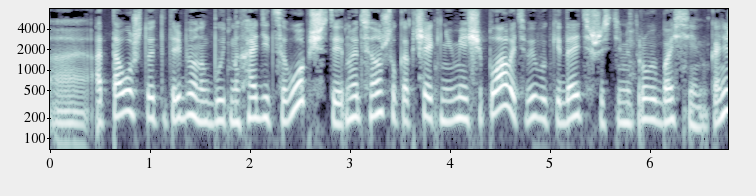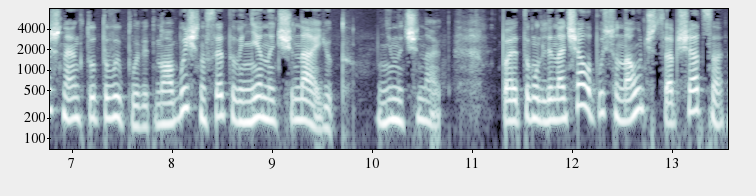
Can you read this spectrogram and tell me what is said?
А, от того, что этот ребенок будет находиться в обществе, но ну, это все равно, что как человек, не умеющий плавать, вы его кидаете в шестиметровый бассейн. Конечно, наверное, кто-то выплывет, но обычно с этого не начинают. Не начинают. Поэтому для начала пусть он научится общаться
